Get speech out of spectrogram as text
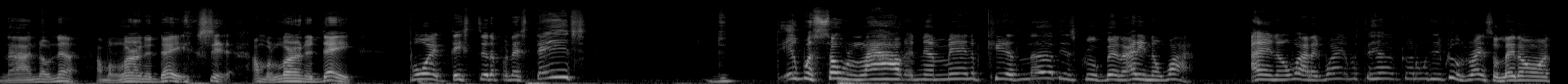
Now I know now. I'm gonna learn today. Shit, I'm gonna learn today. Boy, they stood up on that stage. It was so loud and then man, them kids love this group, man. I didn't know why. I didn't know why. Like, why? What the hell going on with these groups, right? So later on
